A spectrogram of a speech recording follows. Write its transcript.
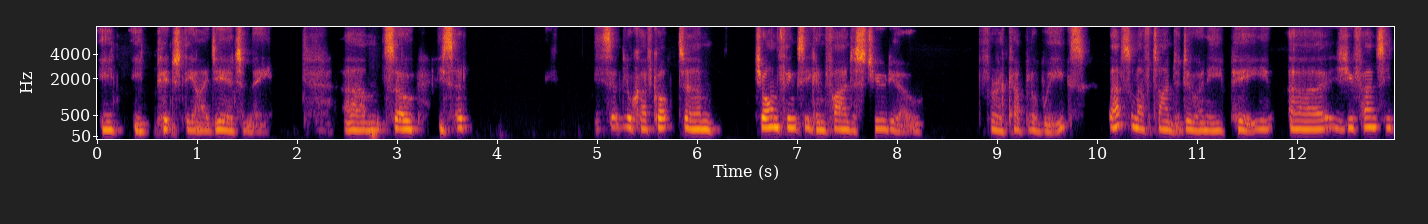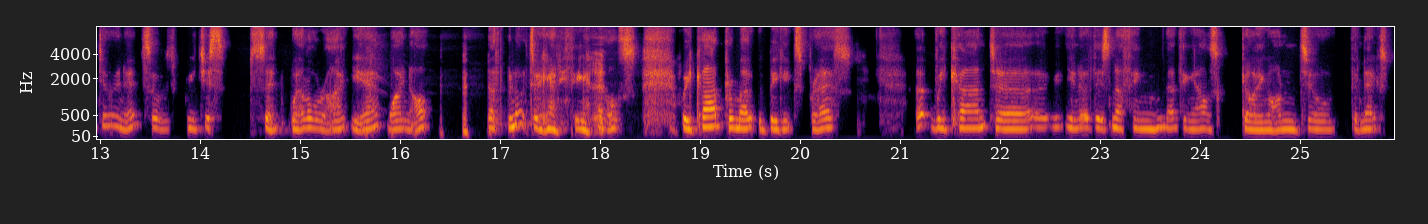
he, he pitched the idea to me. Um, so he said, he said, look, I've got um, John thinks he can find a studio for a couple of weeks. That's enough time to do an EP. Uh, you fancy doing it? So we just said, well, all right, yeah, why not? We're not doing anything else. We can't promote the Big Express. Uh, we can't, uh, you know, there's nothing, nothing else going on until the next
